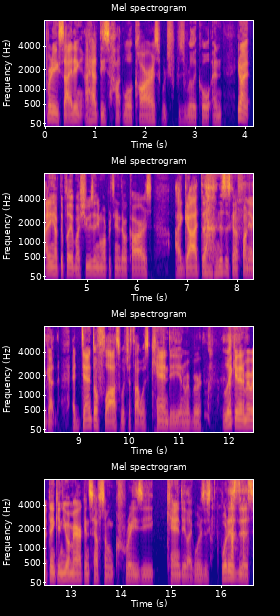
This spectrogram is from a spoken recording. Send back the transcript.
pretty exciting. I had these Hot Wheel cars, which was really cool, and you know I, I didn't have to play with my shoes anymore, pretending they were cars. I got uh, and this is kind of funny. I got a dental floss, which I thought was candy, and I remember licking it. I remember thinking, "You Americans have some crazy candy. Like, what is this? What is this?"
